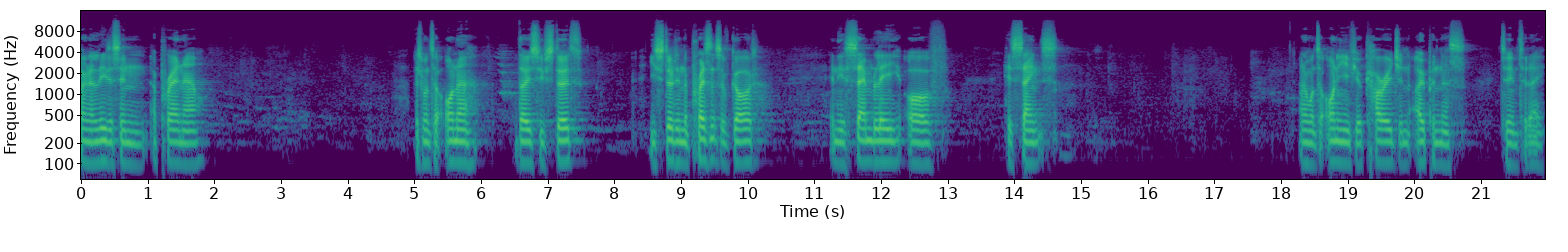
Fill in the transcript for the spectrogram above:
So I'm going to lead us in a prayer now. I just want to honor those who've stood. You stood in the presence of God, in the assembly of his saints. And I want to honor you for your courage and openness to him today.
